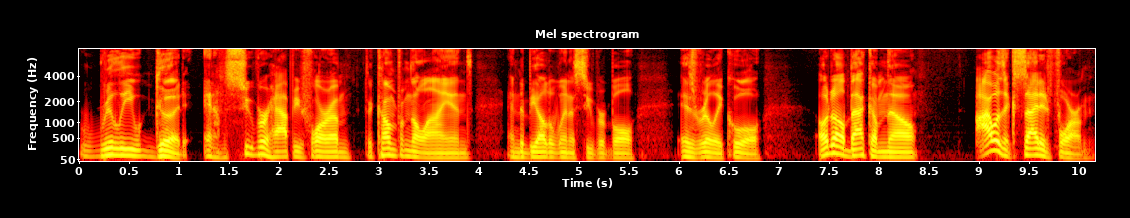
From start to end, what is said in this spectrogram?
really good. And I'm super happy for him to come from the Lions and to be able to win a Super Bowl is really cool. Odell Beckham, though, I was excited for him.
